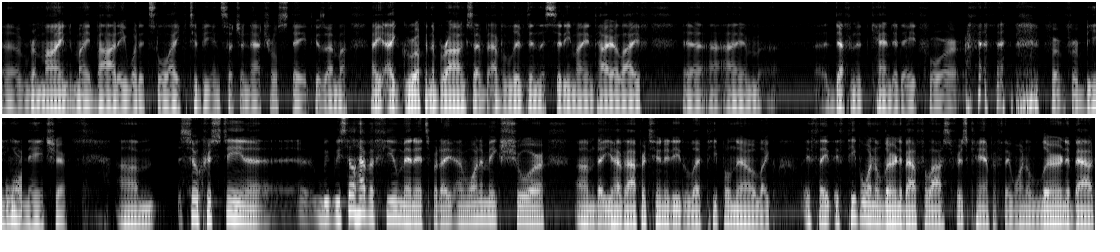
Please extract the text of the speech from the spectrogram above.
uh, remind my body what it's like to be in such a natural state. Because I'm a, I, I grew up in the Bronx. I've, I've lived in the city my entire life. Uh, I am a definite candidate for for for being yeah. in nature. Um, so, Christina, we, we still have a few minutes, but I, I want to make sure um, that you have opportunity to let people know, like if they if people want to learn about Philosophers Camp, if they want to learn about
